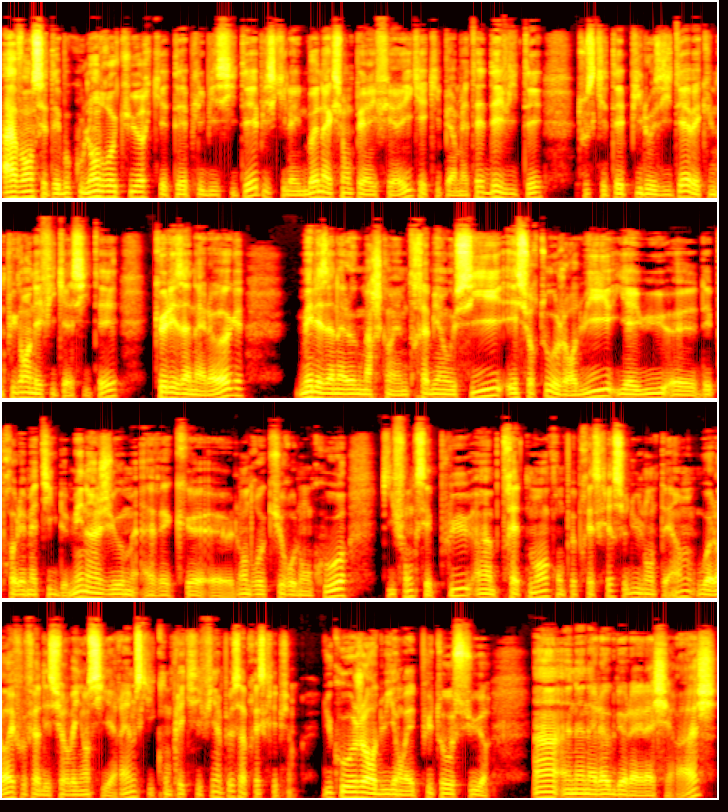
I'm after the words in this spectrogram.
avant, c'était beaucoup l'androcure qui était plébiscité, puisqu'il a une bonne action périphérique et qui permettait d'éviter tout ce qui était pilosité avec une plus grande efficacité que les analogues. Mais les analogues marchent quand même très bien aussi. Et surtout aujourd'hui, il y a eu euh, des problématiques de méningiome avec euh, l'androcure au long cours qui font que c'est plus un traitement qu'on peut prescrire sur du long terme, ou alors il faut faire des surveillances IRM, ce qui complexifie un peu sa prescription. Du coup aujourd'hui, on va être plutôt sur un, un analogue de la LHRH,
